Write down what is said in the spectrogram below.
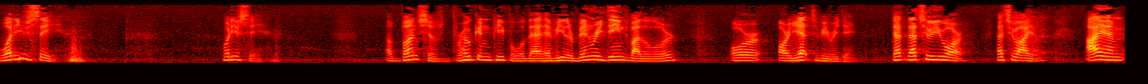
what do you see? What do you see? A bunch of broken people that have either been redeemed by the Lord or are yet to be redeemed. That, that's who you are. That's who I am. I am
